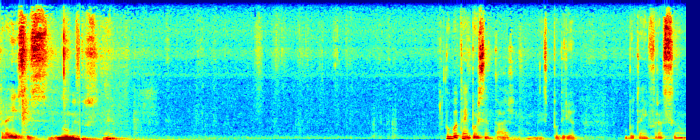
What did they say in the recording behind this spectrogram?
para esses números, né? Vou botar em porcentagem, né? mas poderia botar em fração.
